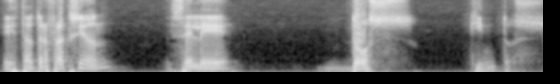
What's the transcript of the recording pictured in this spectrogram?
Esta otra fracción se lee 2 quintos.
